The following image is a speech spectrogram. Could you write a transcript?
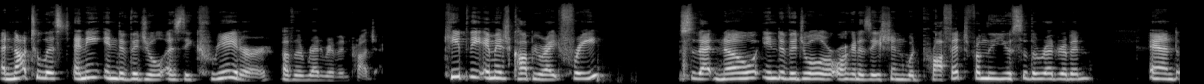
and not to list any individual as the creator of the Red Ribbon Project. Keep the image copyright free, so that no individual or organization would profit from the use of the red ribbon, and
